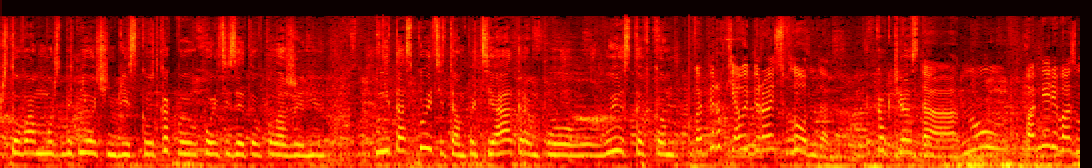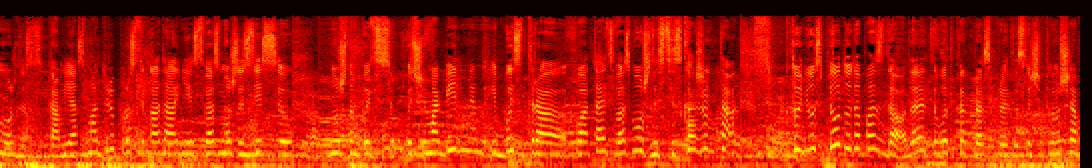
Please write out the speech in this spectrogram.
что вам, может быть, не очень близко. Вот как вы выходите из этого положения? Не тоскуете там по театрам, по выставкам? Во-первых, я выбираюсь в Лондон. Как часто? Да, ну, по мере возможности. Там я смотрю, просто когда есть возможность, здесь нужно быть очень мобильным и быстро хватать возможности, скажем так. Кто не успел, тот опоздал, да, это вот как раз про это случай, потому что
